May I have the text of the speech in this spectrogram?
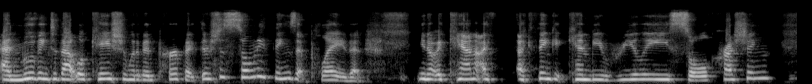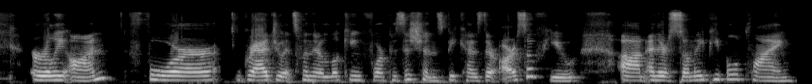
and moving to that location would have been perfect. There's just so many things at play that, you know, it can, I, I think it can be really soul crushing early on for graduates when they're looking for positions because there are so few um, and there's so many people applying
